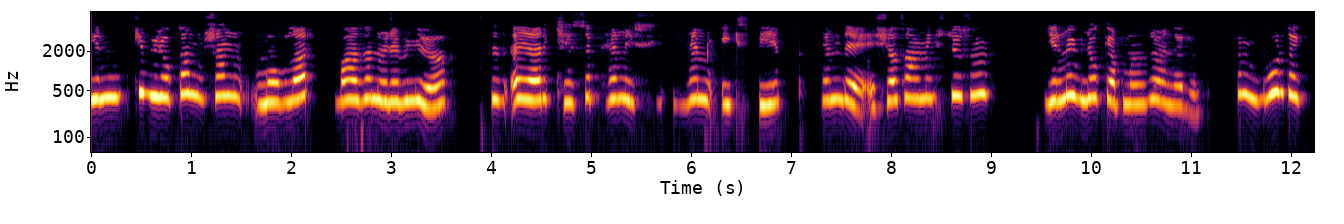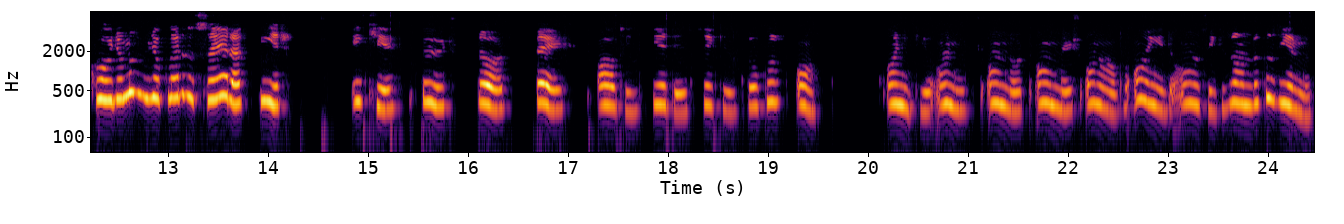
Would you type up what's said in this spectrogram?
22 bloktan düşen moblar bazen ölebiliyor. Siz eğer kesip hem hem XP hem de eşya almak istiyorsanız 20 blok yapmanızı öneririm. Şimdi burada koyduğumuz blokları da sayarak 1, 2, 3, 4, 5, 6, 7, 8, 9, 10, 12, 13, 14, 15, 16, 17, 18, 19, 20.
